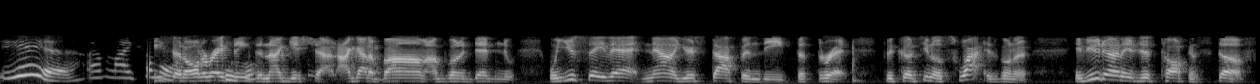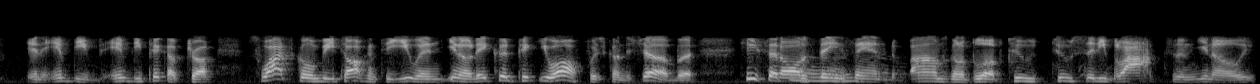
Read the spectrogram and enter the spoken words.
Yeah, I'm like, come He on. He said all the right people. things to not get shot. I got a bomb. I'm going to detonate. When you say that, now you're stopping the the threat because you know SWAT is going to. If you're down there just talking stuff in an empty empty pickup truck, SWAT's going to be talking to you, and you know they could pick you off, push come to shove. But he said all the things Mm. saying the bomb's going to blow up two two city blocks, and you know he,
